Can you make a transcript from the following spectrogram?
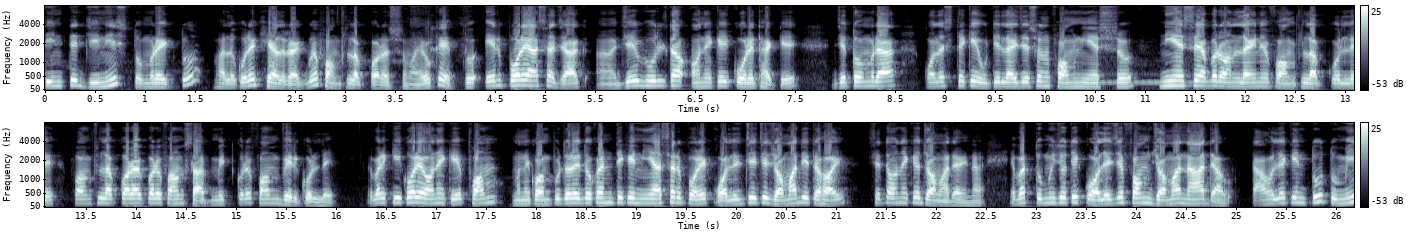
তিনটে জিনিস তোমরা একটু ভালো করে খেয়াল রাখবে ফর্ম ফিল আপ করার সময় ওকে তো এরপরে আসা যাক যে ভুলটা অনেকেই করে থাকে, যে তোমরা কলেজ থেকে ইউটিলাইজেশন ফর্ম নিয়ে এসছো নিয়ে এসে আবার অনলাইনে ফর্ম ফিল আপ করলে। ফর্ম ফিল আপ করার পরে ফর্ম সাবমিট করে ফর্ম বের করলে। এবার কি করে অনেকে ফর্ম মানে কম্পিউটারের দোকান থেকে নিয়ে আসার পরে কলেজে যে জমা দিতে হয় সেটা অনেকে জমা দেয় না। এবার তুমি যদি কলেজে ফর্ম জমা না দাও, তাহলে কিন্তু তুমি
